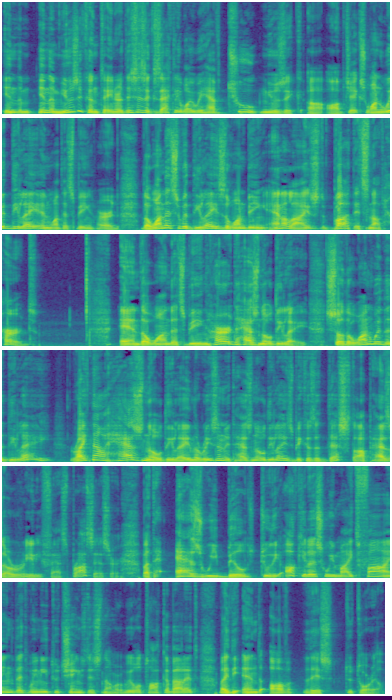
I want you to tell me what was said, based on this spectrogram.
in the in the music container. This is exactly why we have two music uh, objects, one with delay and one that's being heard. The one that's with delay is the one being analyzed, but it's not heard and the one that's being heard has no delay. So the one with the delay right now has no delay, and the reason it has no delay is because the desktop has a really fast processor. But as we build to the Oculus, we might find that we need to change this number. We will talk about it by the end of this tutorial.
